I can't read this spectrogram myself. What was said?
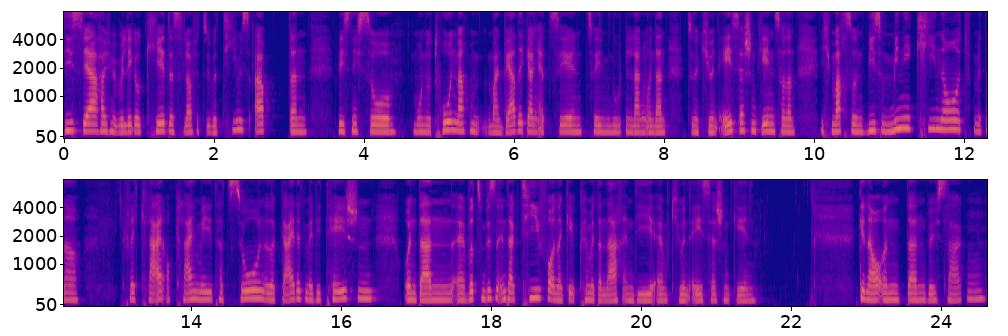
dieses Jahr habe ich mir überlegt, okay, das läuft jetzt über Teams ab, dann will ich es nicht so monoton machen, meinen Werdegang erzählen, zehn Minuten lang und dann zu einer Q&A-Session gehen, sondern ich mache so ein, wie so ein Mini-Keynote mit einer vielleicht klein, auch kleine Meditation oder Guided Meditation und dann äh, wird es ein bisschen interaktiver und dann können wir danach in die ähm, Q&A-Session gehen. Genau, und dann würde ich sagen,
